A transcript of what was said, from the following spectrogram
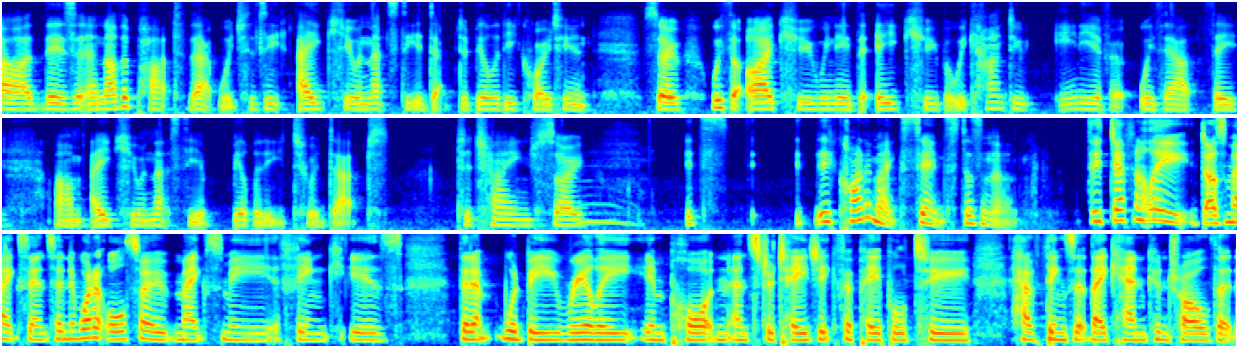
uh, there's another part to that, which is the AQ, and that's the adaptability quotient. So with the IQ, we need the EQ, but we can't do any of it without the um, AQ, and that's the ability to adapt to change. So mm. it's it, it kind of makes sense, doesn't it? It definitely does make sense. And what it also makes me think is that it would be really important and strategic for people to have things that they can control that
